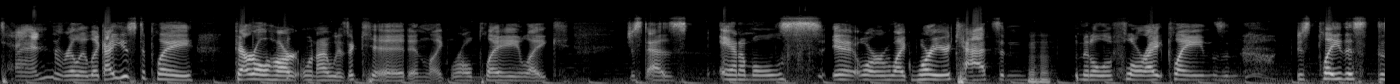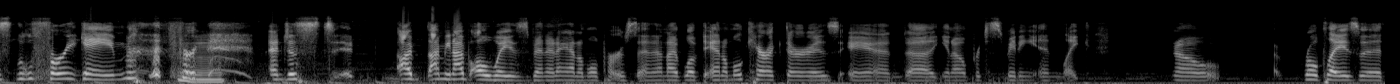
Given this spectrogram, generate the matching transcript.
10, really. Like, I used to play Feral Heart when I was a kid and like role play, like, just as animals eh, or like warrior cats in Mhm. the middle of fluorite plains and just play this this little furry game for Mhm. and just I, I mean i've always been an animal person and i've loved animal characters and uh, you know participating in like you know role plays with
